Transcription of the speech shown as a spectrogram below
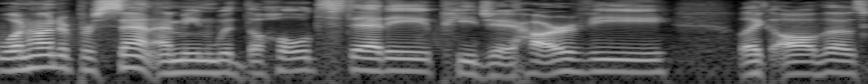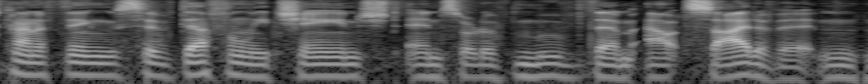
One hundred percent. I mean, with the Hold Steady, PJ Harvey, like all those kind of things have definitely changed and sort of moved them outside of it. And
